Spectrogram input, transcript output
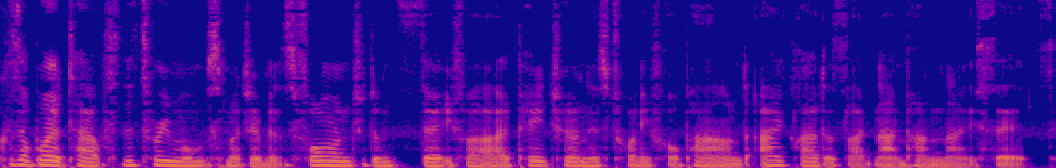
Because I've worked out for the three months my gym is 435 patreon is 24 pound icloud is like 9 pound 96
